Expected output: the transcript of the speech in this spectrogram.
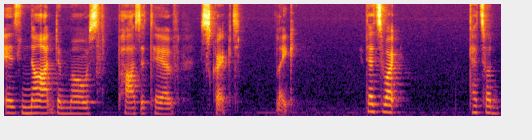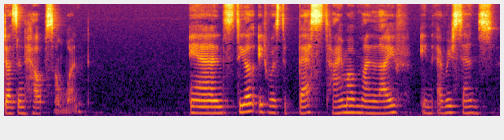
is not the most positive script. Like that's what that's what doesn't help someone. And still it was the best time of my life in every sense.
